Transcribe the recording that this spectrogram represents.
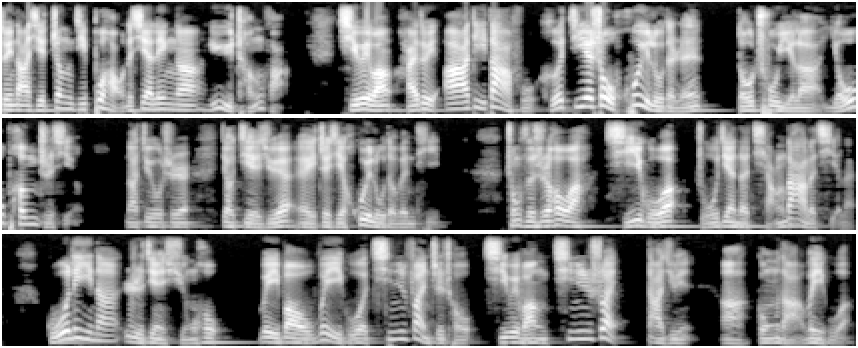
对那些政绩不好的县令啊予以惩罚。齐威王还对阿地大夫和接受贿赂的人都处以了油烹之刑，那就是要解决哎这些贿赂的问题。从此之后啊，齐国逐渐的强大了起来，国力呢日渐雄厚。为报魏国侵犯之仇，齐威王亲率大军啊攻打魏国，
